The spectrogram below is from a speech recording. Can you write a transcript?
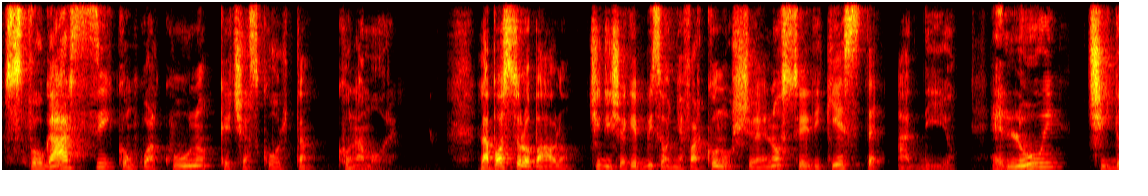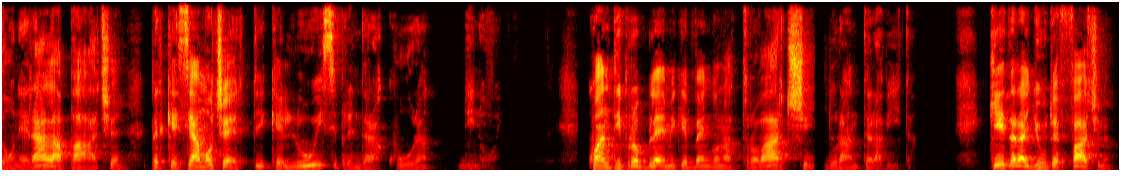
Sfogarsi con qualcuno che ci ascolta con amore. L'Apostolo Paolo ci dice che bisogna far conoscere le nostre richieste a Dio e Lui ci donerà la pace perché siamo certi che Lui si prenderà cura di noi. Quanti problemi che vengono a trovarci durante la vita. Chiedere aiuto è facile,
